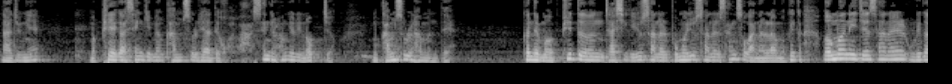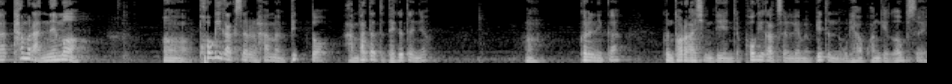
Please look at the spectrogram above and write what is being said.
나중에 뭐 피해가 생기면 감수를 해야 되고 와, 생길 확률이 높죠. 뭐 감수를 하면 돼. 근데 뭐 피든 자식이 유산을 부모 유산을 상속 안 하려면 그러니까 어머니 재산을 우리가 탐을 안 내면 어, 포기각서를 하면 빚도 안 받아도 되거든요. 어, 그러니까 그건 돌아가신 뒤에 이제 포기각서를 내면 빚은 우리하고 관계가 없어요.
